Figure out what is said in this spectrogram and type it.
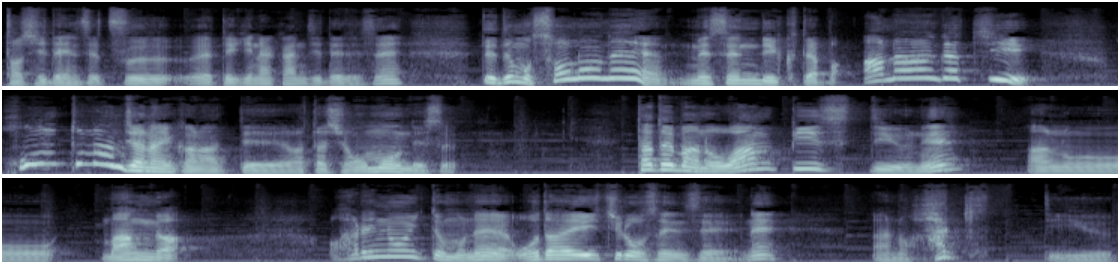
都市伝説的な感じでですね。で、でもそのね、目線でいくとやっぱあがち本当なんじゃないかなって私は思うんです。例えばあの、ワンピースっていうね、あのー、漫画。あれにおいてもね、小田栄一郎先生ね、あの、覇気っていう、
